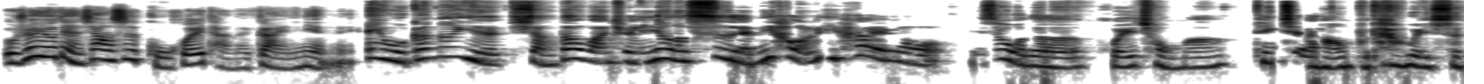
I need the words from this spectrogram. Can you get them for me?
我觉得有点像是骨灰坛的概念诶。哎，我刚刚也想到完全一样的事诶，你好厉害哦！你是我的蛔虫吗？听起来好像不太卫生，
